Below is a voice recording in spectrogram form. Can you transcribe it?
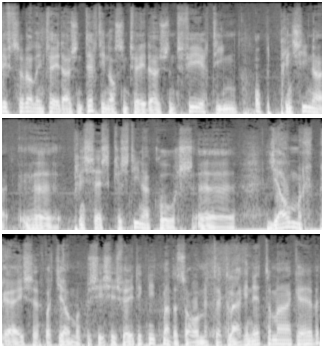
heeft zowel in 2013 als in 2014 op het Prinsina, uh, Prinses Christina koers uh, Jelmerprijzen, wat Jelmer precies is weet ik niet, maar dat zal wel met de klarinet te maken hebben,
